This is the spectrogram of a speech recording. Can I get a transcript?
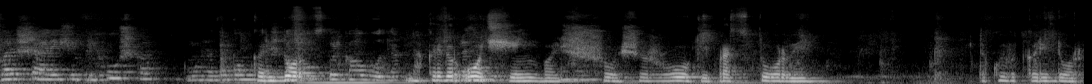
большая еще прихушка. Можно дополнительно Коридор. шкафов сколько угодно. Да, коридор Размер. очень большой, широкий, просторный. Такой вот коридор.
